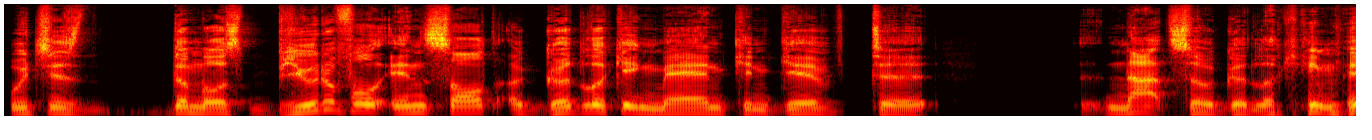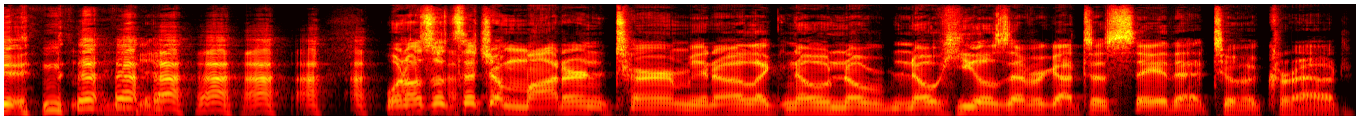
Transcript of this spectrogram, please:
which is the most beautiful insult a good looking man can give to not so good looking men. yeah. When also it's such a modern term, you know, like no, no, no heels ever got to say that to a crowd.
